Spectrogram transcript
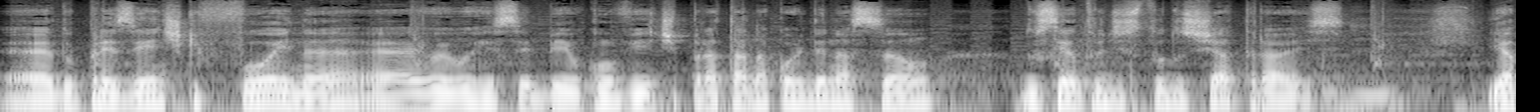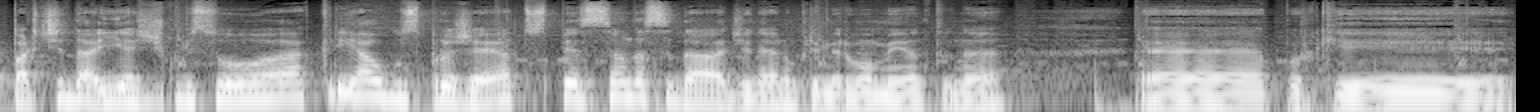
é, do presente que foi, né? É, eu receber o convite para estar na coordenação do Centro de Estudos Teatrais. Uhum. E a partir daí a gente começou a criar alguns projetos pensando a cidade, né, no primeiro momento, né? É, porque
